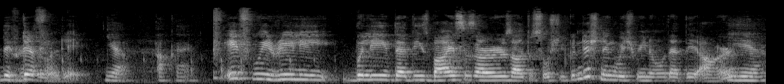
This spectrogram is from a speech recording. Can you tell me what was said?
differently. differently. Yeah. Okay. If we really believe that these biases are a result of social conditioning, which we know that they are, yeah.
